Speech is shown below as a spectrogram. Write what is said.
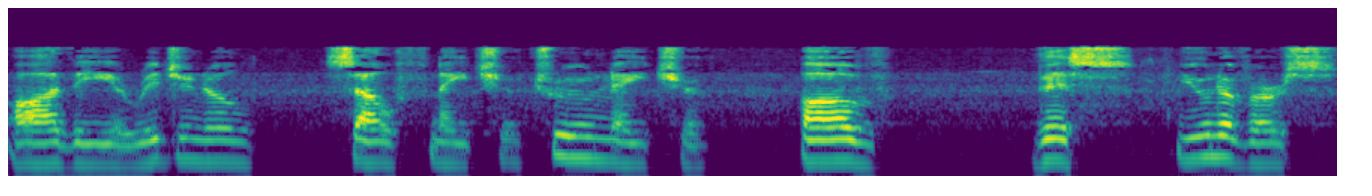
are the original self nature, true nature of this universe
